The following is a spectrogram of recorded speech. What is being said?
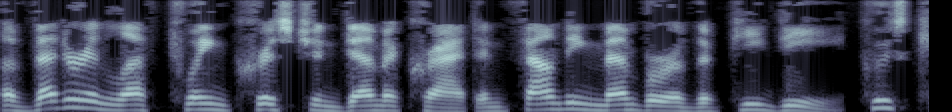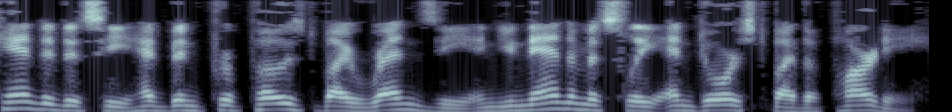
a veteran left-wing Christian Democrat and founding member of the PD, whose candidacy had been proposed by Renzi and unanimously endorsed by the party.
